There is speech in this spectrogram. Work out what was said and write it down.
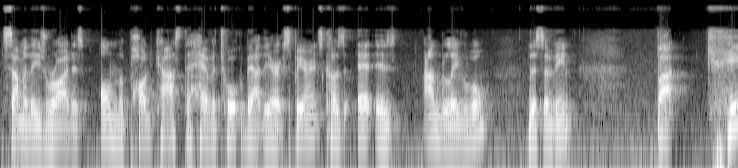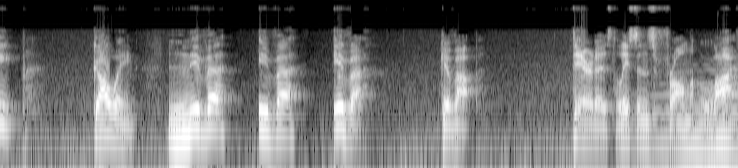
some of these riders on the podcast to have a talk about their experience because it is unbelievable, this event. But keep going. Never, ever, ever give up. There it is lessons from life.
